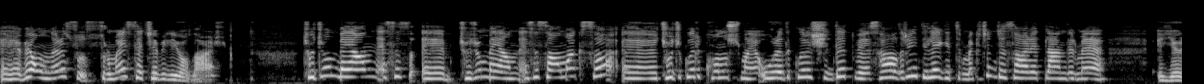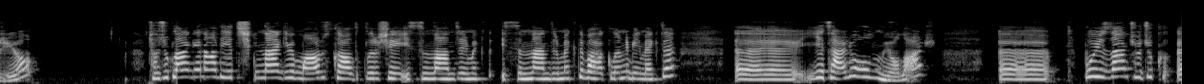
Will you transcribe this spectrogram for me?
e, ve onları susturmayı seçebiliyorlar. Çocuğun beyanını esas e, çocuğun beyanını esas almaksa e, çocukları konuşmaya, uğradıkları şiddet ve saldırıyı dile getirmek için cesaretlendirmeye yarıyor. Çocuklar genelde yetişkinler gibi maruz kaldıkları şeyi isimlendirmek, isimlendirmekte ve haklarını bilmekte e, yeterli olmuyorlar. E, bu yüzden çocuk e,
